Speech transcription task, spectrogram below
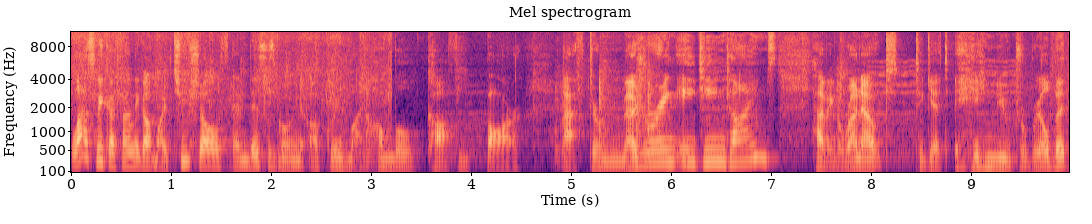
Last week I finally got my two shelves and this is going to upgrade my humble coffee bar. After measuring 18 times, having to run out to get a new drill bit,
